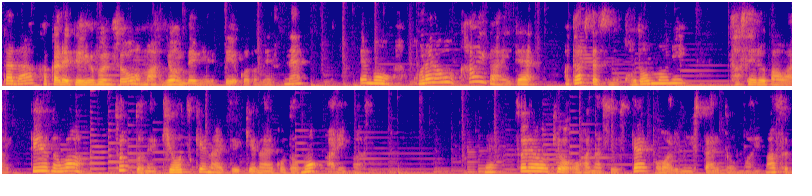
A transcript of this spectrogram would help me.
ただ書かれている文章をまあ読んでみるっていうことですね。でもこれを海外で私たちの子供にさせる場合っていうのはちょっとね気をつけないといけないこともあります。ね、それを今日お話しして終わりにしたいと思います。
